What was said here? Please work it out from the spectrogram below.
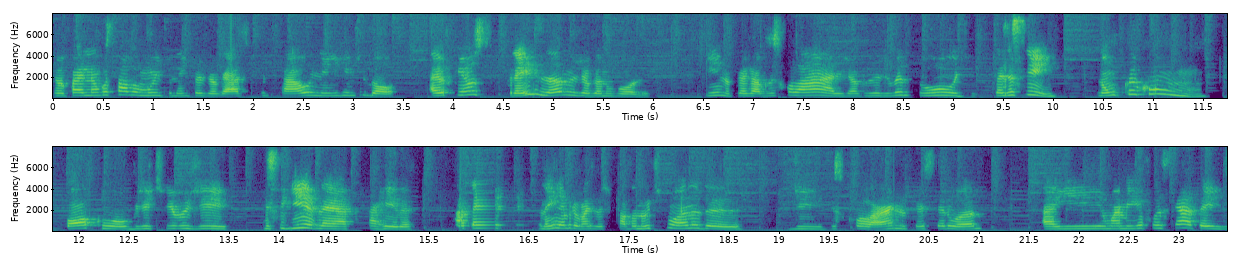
meu pai não gostava muito nem que eu jogasse futsal e nem handball. Aí eu fiquei uns três anos jogando vôlei, indo para jogos escolares, jogos da juventude, mas assim, nunca com foco, objetivo de, de seguir né, a carreira. Até, nem lembro mais, eu estava no último ano de, de, de, escolar, no terceiro ano. Aí uma amiga falou assim, ah, Thaís,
